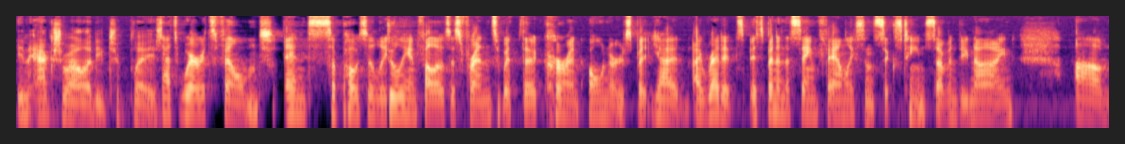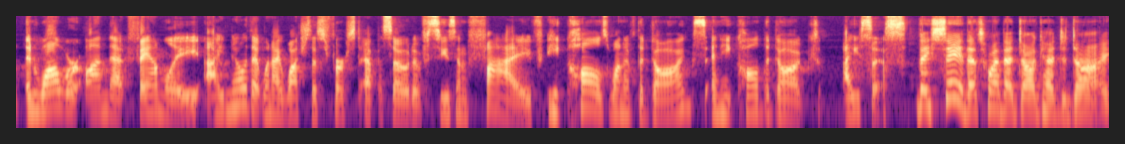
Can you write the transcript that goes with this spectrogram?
in actuality took place. That's where it's filmed, and supposedly Julian Fellowes is friends with the current owners. But yeah, I read it's it's been in the same family since 1679. Um, and while we're on that family, I know that when I watched this first episode of season five, he calls one of the dogs, and he called the dog Isis. They say that's why that dog had to die.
